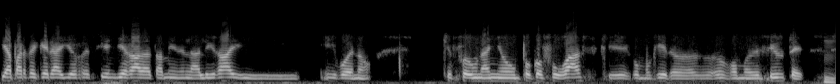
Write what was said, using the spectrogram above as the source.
y aparte que era yo recién llegada también en la liga y, y bueno que fue un año un poco fugaz que como quiero como decirte hmm.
